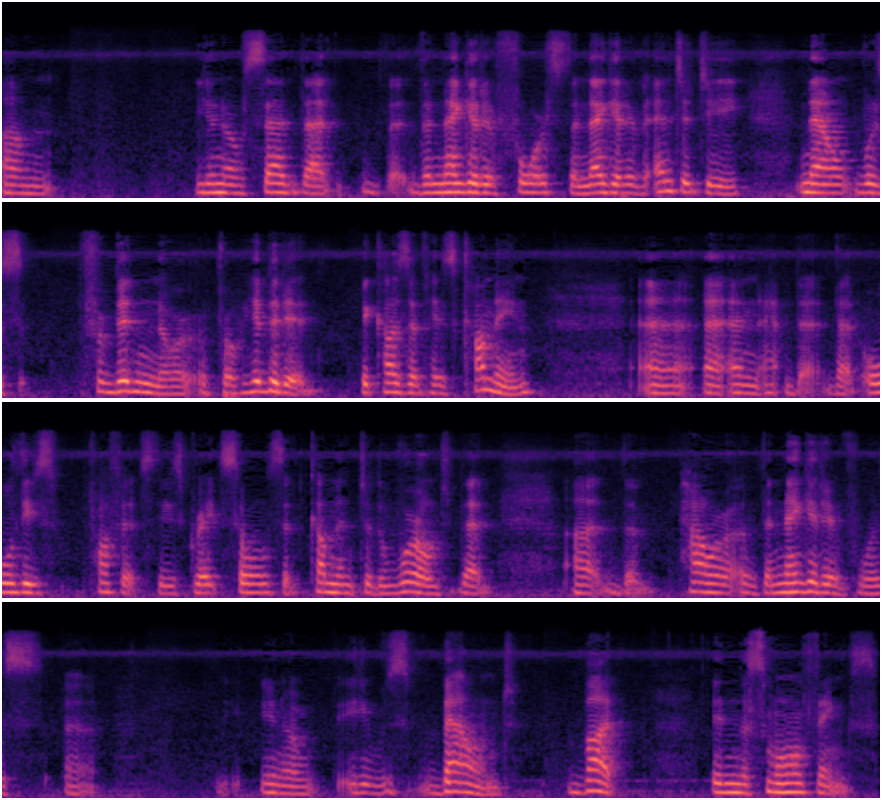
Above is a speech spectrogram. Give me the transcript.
Um, you know, said that the negative force, the negative entity, now was forbidden or, or prohibited because of his coming, uh, and that, that, all these prophets, these great souls that come into the world, that uh, the power of the negative was, uh, you know, he was bound. But in the small things.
